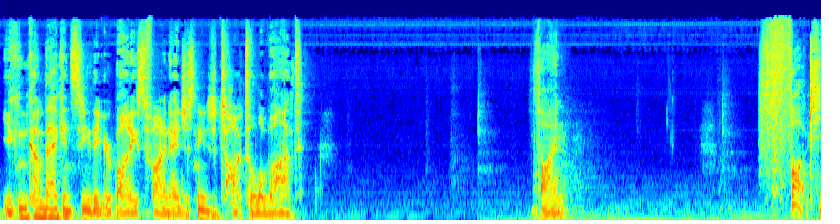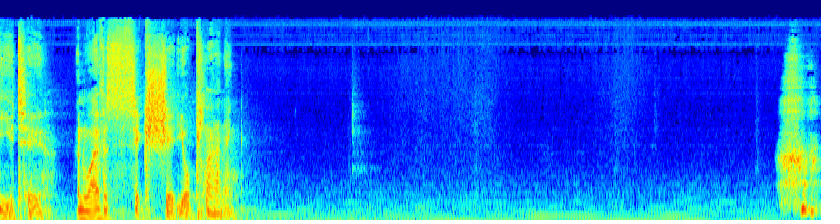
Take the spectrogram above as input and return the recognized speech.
You can come back and see that your body's fine. I just need to talk to Levant. Fine. Fuck you two, and whatever sick shit you're planning. Huh.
